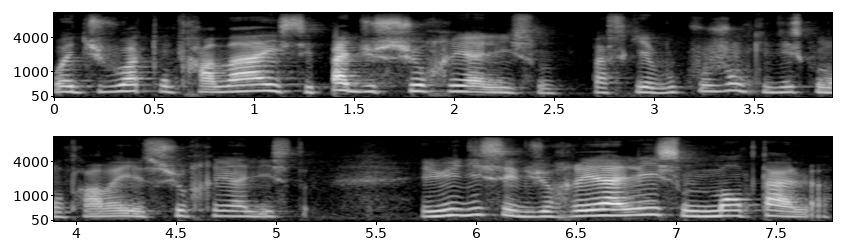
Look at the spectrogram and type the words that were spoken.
Ouais, tu vois, ton travail, c'est pas du surréalisme. Parce qu'il y a beaucoup de gens qui disent que mon travail est surréaliste. Et lui, il dit C'est du réalisme mental.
